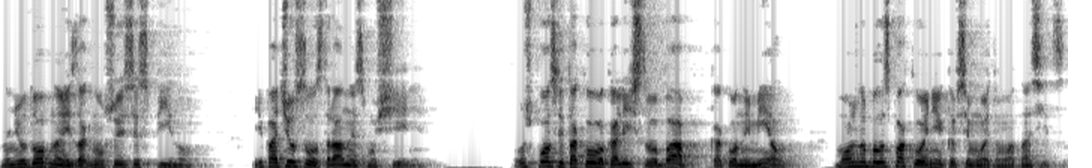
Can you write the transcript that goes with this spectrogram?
на неудобно изогнувшуюся спину и почувствовал странное смущение. Уж после такого количества баб, как он имел, можно было спокойнее ко всему этому относиться.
